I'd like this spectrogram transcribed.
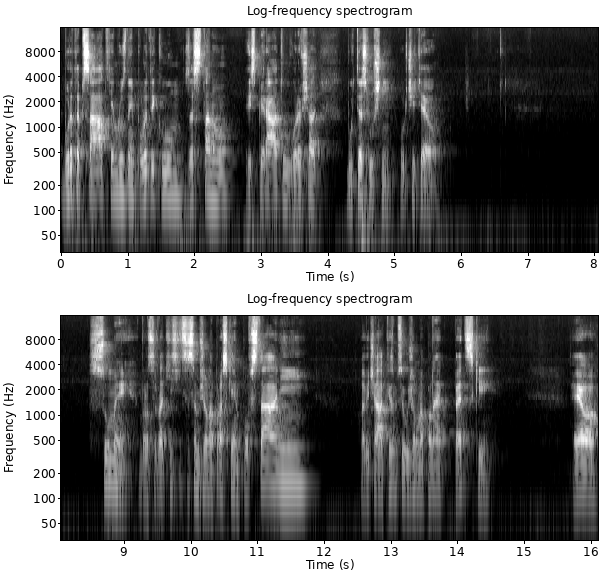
budete psát těm různým politikům ze stanu i z Pirátů, odevšať, Buďte slušní, určitě jo. Sumy. V roce 2000 jsem žil na pražském povstání, levičáky jsem si užil na plné pecky. Jo,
